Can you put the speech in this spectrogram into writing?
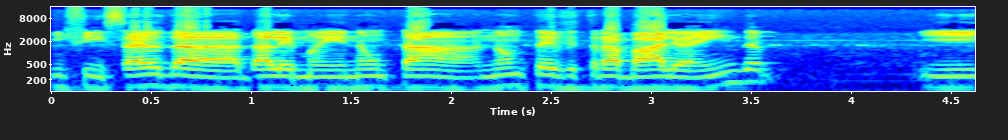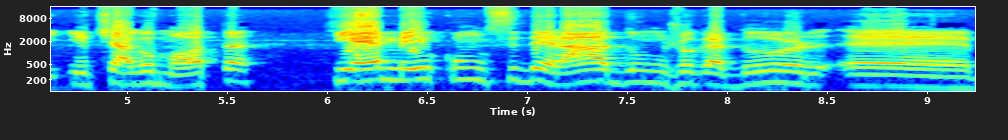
enfim, saiu da, da Alemanha e não, tá, não teve trabalho ainda. E, e o Thiago Mota, que é meio considerado um jogador é,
